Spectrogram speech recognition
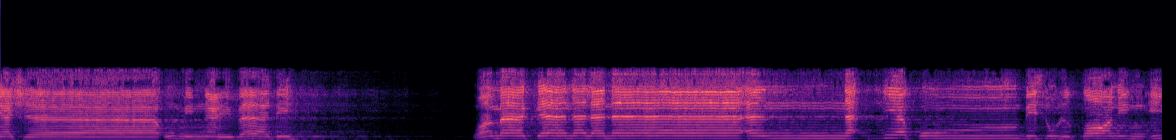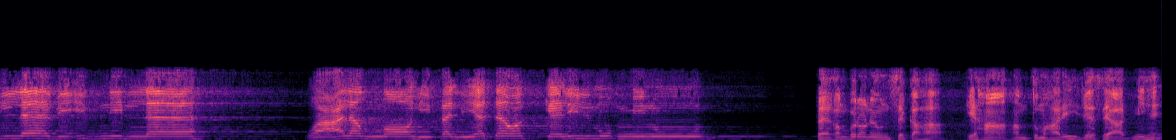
يشاء من عباده۔ وما كان لنا أن نأتيكم بسلطان إلا بإذن الله وعلى الله فليتوكل المؤمنون پیغمبروں نے ان سے کہا کہ ہاں ہم تمہارے ہی جیسے آدمی ہیں،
